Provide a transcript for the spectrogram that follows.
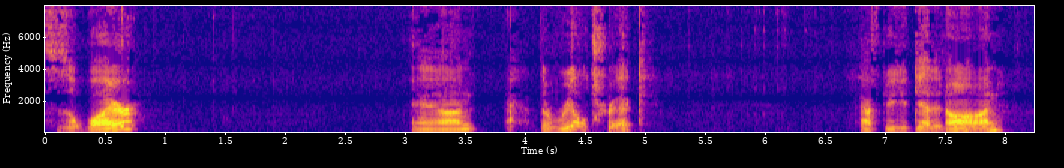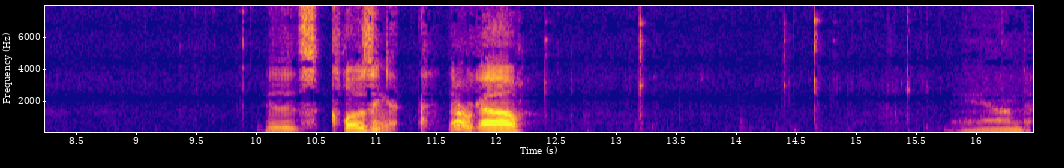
This is a wire. And the real trick, after you get it on, is closing it. There we go. And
